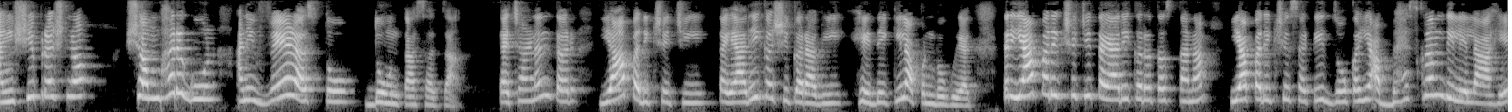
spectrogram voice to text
ऐंशी प्रश्न शंभर गुण आणि वेळ असतो दोन तासाचा. त्याच्यानंतर या परीक्षेची तयारी कशी करावी हे देखील आपण बघूयात. तर या परीक्षेची तयारी करत असताना या परीक्षेसाठी जो काही अभ्यासक्रम दिलेला आहे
